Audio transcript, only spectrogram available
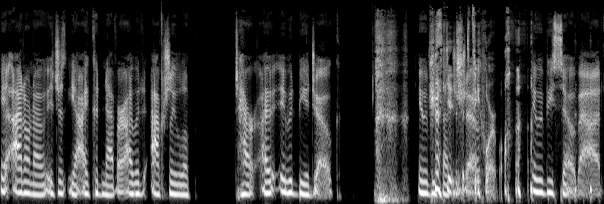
Yeah, I don't know. It just yeah, I could never. I would actually look. Ter- I, it would be a joke. It would be such a it joke. be horrible. It would be so bad.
